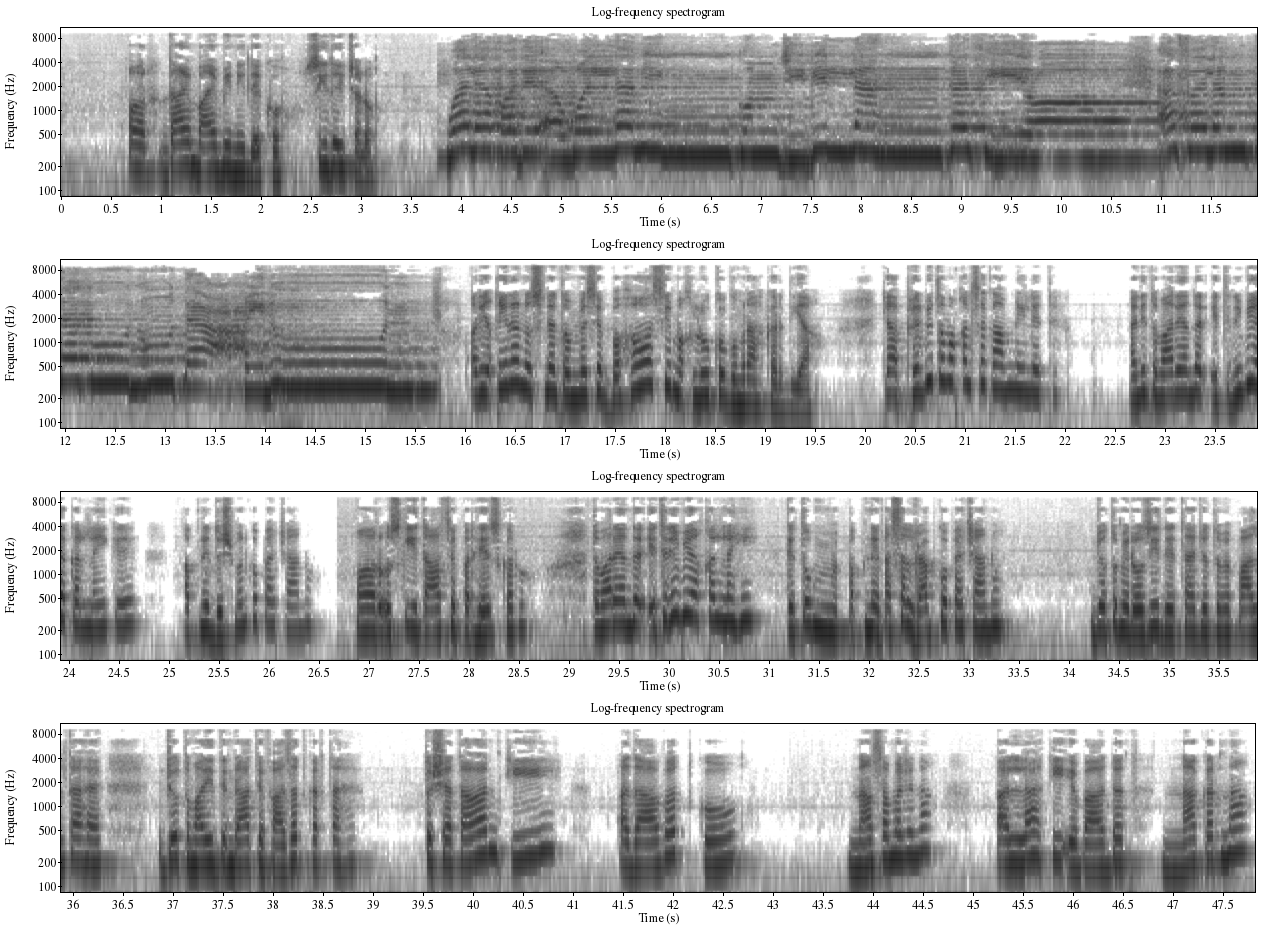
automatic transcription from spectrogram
اور دائیں بائیں بھی نہیں دیکھو، سیدھے ہی چلو۔ وَلَقَدْ أَضَلَّ مِنْكُمْ جِبِلًّا كَثِيرًا. أَفَلَمْ تَكُونُوا تَعْقِلُونَ؟ اور یقیناً اس نے تم میں سے بہت سی مخلوق کو گمراہ کر دیا۔ کیا پھر بھی تم عقل سے کام نہیں لیتے؟ یعنی تمہارے اندر اتنی بھی عقل نہیں کہ اپنے دشمن کو پہچانو اور اس کی اطاعت سے پرہیز کرو۔ تمہارے اندر اتنی بھی عقل نہیں کہ تم اپنے اصل رب کو پہچانو۔ جو تمہیں روزی دیتا ہے، جو تمہیں پالتا ہے، جو تمہاری دن رات حفاظت کرتا ہے۔ تو شیطان کی عداوت کو نہ سمجھنا، اللہ کی عبادت نہ کرنا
